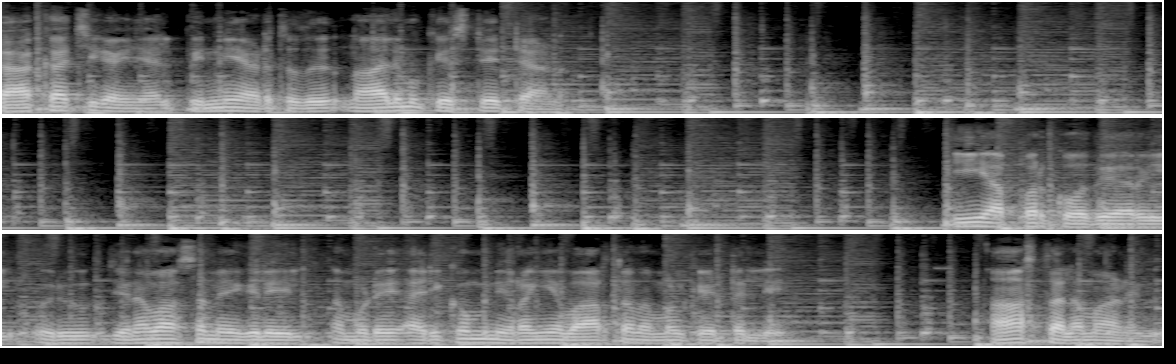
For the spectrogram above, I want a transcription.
കാക്കാച്ചി കഴിഞ്ഞാൽ പിന്നെ അടുത്തത് നാലുമുക്ക് എസ്റ്റേറ്റ് ആണ്. ഈ അപ്പർ കോതയാറിൽ ഒരു ജനവാസ മേഖലയിൽ നമ്മുടെ അരിക്കൊമ്പൻ ഇറങ്ങിയ വാർത്ത നമ്മൾ കേട്ടല്ലേ? ആ സ്ഥലമാണിത്.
